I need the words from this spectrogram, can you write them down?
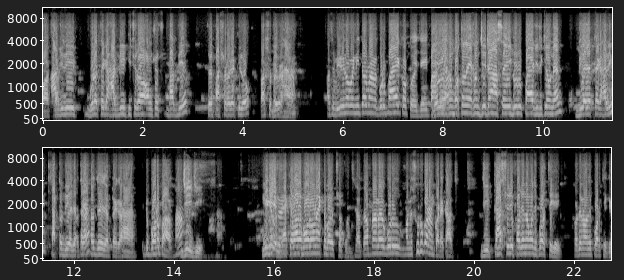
আচ্ছা। আর যদি গোড়ার থেকে হাড্ডি কিছুটা অংশ বাদ দিয়ে তাহলে পাঁচশো টাকা কিলো। পাঁচশো টাকা হ্যাঁ। আচ্ছা বিভিন্ন ভাবে নিতে পারবেন। গরু পায় কত? এই যে গরু এখন বর্তমানে এখন যেটা আছে এই গরুর পায়ে যদি কেউ নেন দুই হাজার টাকা হালি চারটা দুই হাজার টাকা। দুই হাজার টাকা। হ্যাঁ। একটু বড় পা জি জি। মিডিয়াম। একেবারে বড় না একেবারে ছোট। আচ্ছা তো আপনারা গরু মানে শুরু করেন কটা কাজ? জি কাজ শুরু ফজর নামাজের পর থেকেই। কদিন আমাদের পর থেকে।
